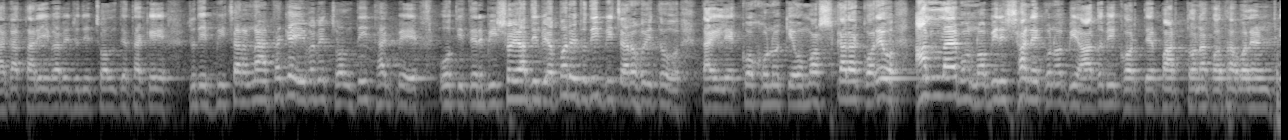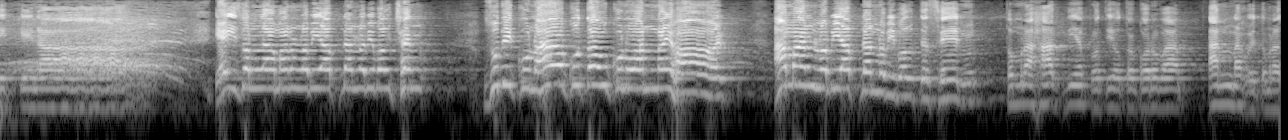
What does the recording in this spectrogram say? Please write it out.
লাগাতার এইভাবে যদি চলতে থাকে, যদি বিচার না থাকে, এইভাবে চলতেই থাকবে। অতীতের বিষয়াদির ব্যাপারে যদি বিচার হইতো, তাইলে কখনো কেউ মস্কারা করেও আল্লাহ এবং নবীর শানে কোনো বিয়াদবি করতে পারতো না, কথা বলেন ঠিক কিনা? এই জন্য আমার নবী, আপনার নবী বলছেন, যদি কোথাও কোথাও কোনো অন্যায় হয়, আমার নবী, আপনার নবী বলতেছেন, তোমরা হাত দিয়ে প্রতিহত করবা, আর না হয় তোমরা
